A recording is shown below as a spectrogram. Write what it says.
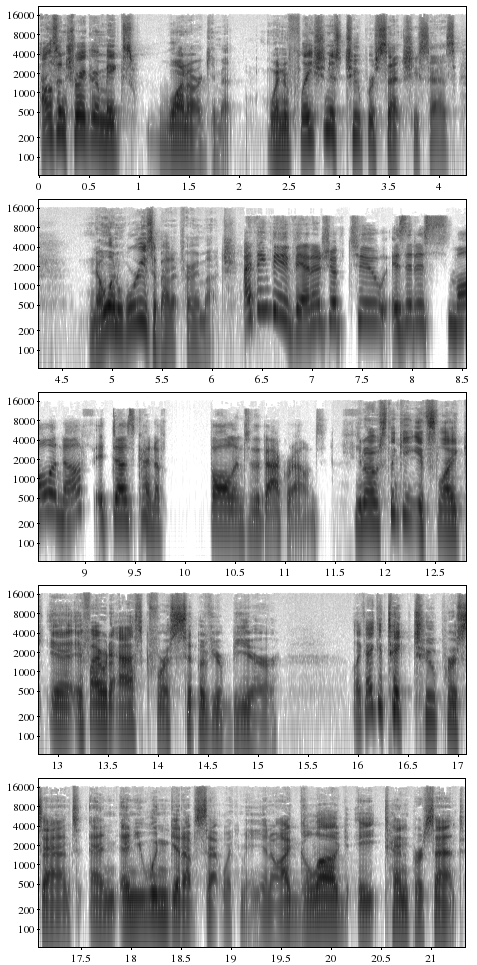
Allison Schrager makes one argument. When inflation is 2%, she says, no one worries about it very much. I think the advantage of two is it is small enough, it does kind of fall into the background. You know, I was thinking it's like uh, if I were to ask for a sip of your beer, like I could take 2% and, and you wouldn't get upset with me. You know, I glug 8, 10%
